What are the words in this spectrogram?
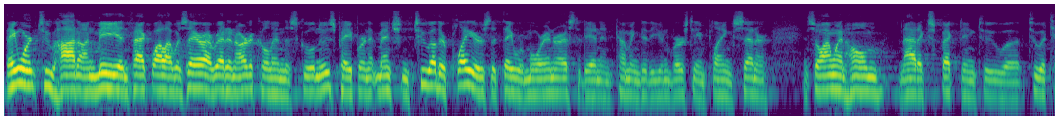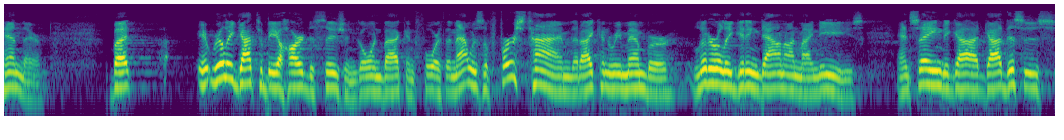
they weren't too hot on me. In fact, while I was there, I read an article in the school newspaper and it mentioned two other players that they were more interested in in coming to the university and playing center. And so I went home not expecting to, uh, to attend there. But it really got to be a hard decision going back and forth. And that was the first time that I can remember literally getting down on my knees and saying to God, God, this is,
